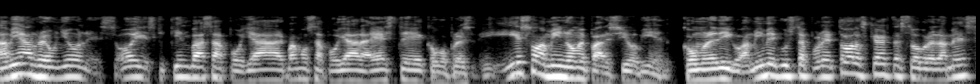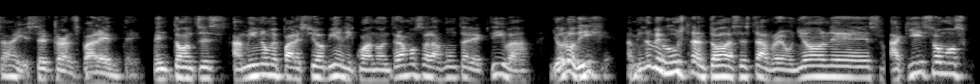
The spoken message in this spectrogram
había reuniones, oye, es que quién vas a apoyar, vamos a apoyar a este como presidente. Y eso a mí no me pareció bien. Como le digo, a mí me gusta poner todas las cartas sobre la mesa y ser transparente. Entonces, a mí no me pareció bien y cuando entramos a la junta directiva, yo lo dije, a mí no me gustan todas estas reuniones. Aquí somos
